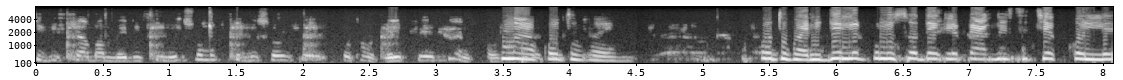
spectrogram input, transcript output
চিকিৎসা বা মেডিসিন এই সমস্ত বিষয়ে কোথাও হেল্প পেয়েছিলেন? না কত পাইনি। কত পাইনি। দিল্লির পুলিশও দেখলে প্রেগনেন্সি চেক করলে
